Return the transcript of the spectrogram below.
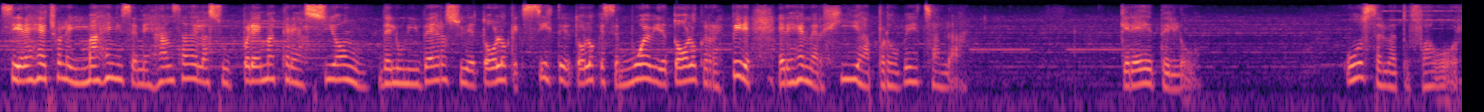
Si eres hecho la imagen y semejanza de la suprema creación del universo y de todo lo que existe, de todo lo que se mueve y de todo lo que respire, eres energía, aprovechala. Créetelo. Úsalo a tu favor.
